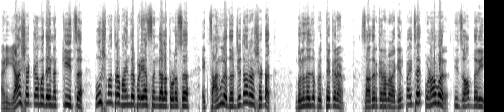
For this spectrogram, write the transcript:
आणि या षटकामध्ये नक्कीच पुष्मात्रा भाईंदरपड या संघाला थोडंसं एक चांगलं दर्जेदार षटक. गोलंदाजीचं प्रत्येकरण सादर करावं लागेल. पाहिजे कुणावर ती जबाबदारी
